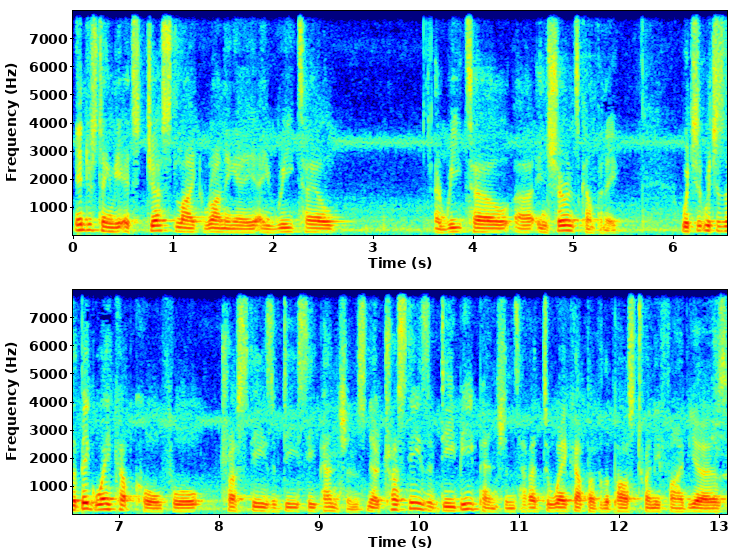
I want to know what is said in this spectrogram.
Interestingly, it's just like running a, a retail, a retail uh, insurance company, which, which is a big wake up call for trustees of DC pensions. Now, trustees of DB pensions have had to wake up over the past 25 years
